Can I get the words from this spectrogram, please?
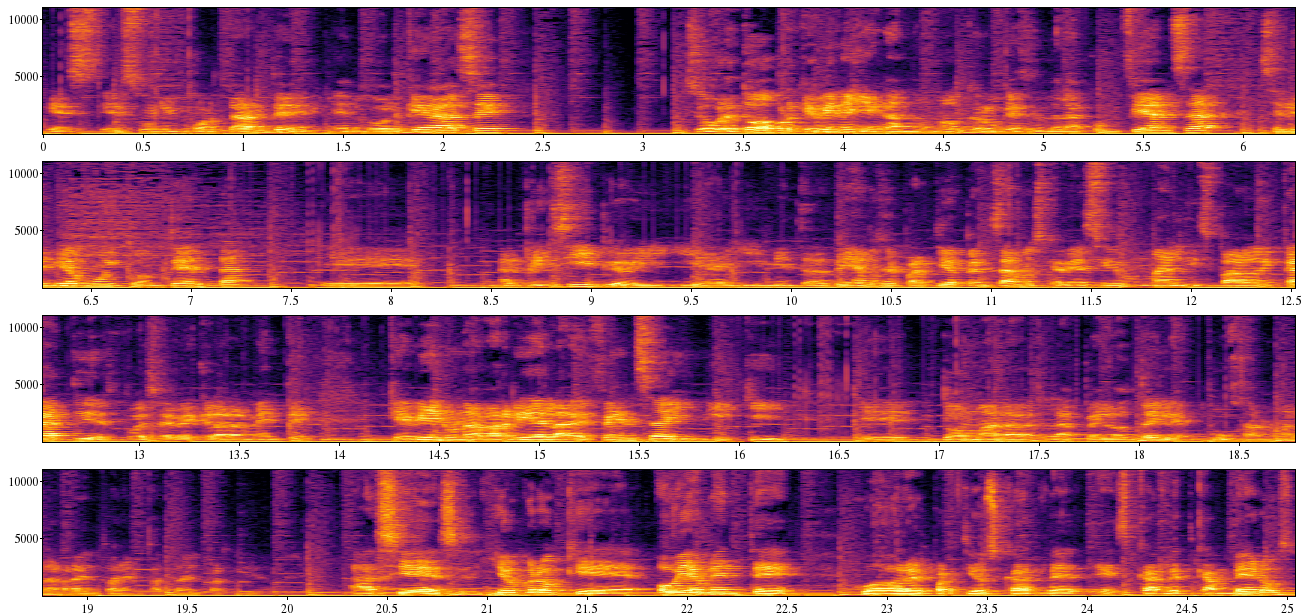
Es, es un importante el gol que hace sobre todo porque viene llegando, ¿no? Creo que es el de la confianza, se le vio muy contenta eh, al principio y, mientras veíamos el partido pensamos que había sido un mal disparo de Katy, después se ve claramente que viene una barrida de la defensa y Nicky eh, toma la, la, pelota y le empuja ¿no? a la red para empatar el partido. Así es, yo creo que obviamente jugador del partido Scarlett, Scarlett Camberos,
